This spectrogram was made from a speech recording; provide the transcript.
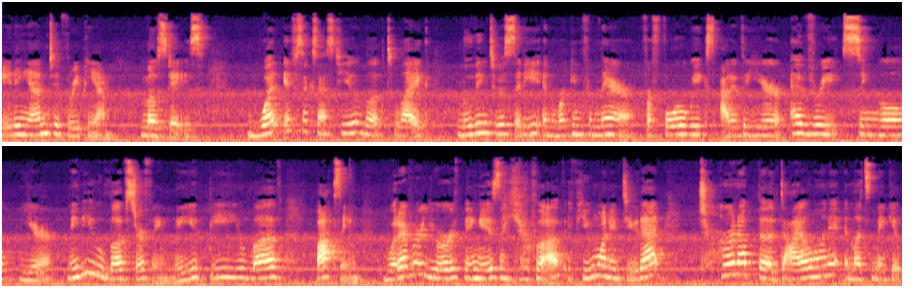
8 a.m. to 3 p.m. most days. What if success to you looked like moving to a city and working from there for four weeks out of the year every single year. Maybe you love surfing, maybe you love boxing. Whatever your thing is that you love, if you want to do that, turn up the dial on it and let's make it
